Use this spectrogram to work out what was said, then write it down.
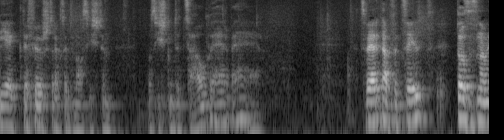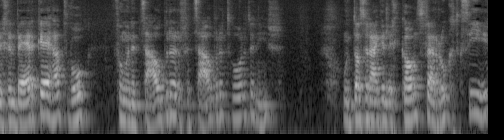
Jäger, der Förster hat gesagt, was ist denn, was ist denn der Zauberbär? Der Zwerg hat erzählt, dass es nämlich einen Bär gegeben hat, der von einem Zauberer verzaubert worden ist. Und dass er eigentlich ganz verrückt war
